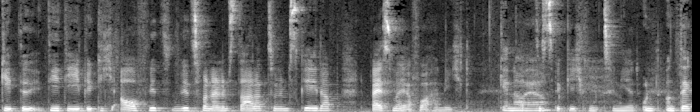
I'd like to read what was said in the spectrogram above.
geht die, Idee wirklich auf, wird es von einem Startup zu einem Scale-up, weiß man ja vorher nicht. Genau, ob ja. das wirklich funktioniert. Und, und der,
